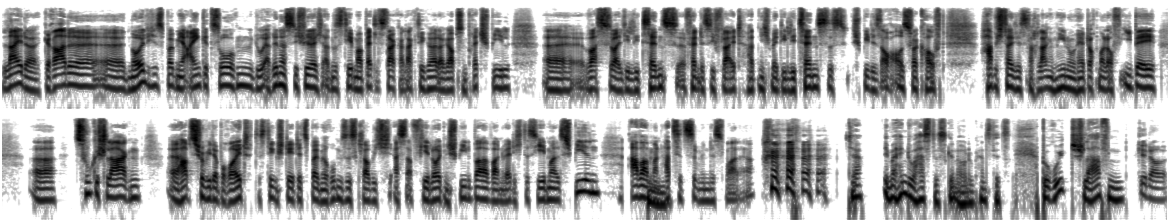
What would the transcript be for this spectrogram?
Leider. Gerade äh, neulich ist bei mir eingezogen. Du erinnerst dich vielleicht an das Thema Battlestar Galactica. Da gab es ein Brettspiel, äh, was, weil die Lizenz äh, Fantasy Flight hat nicht mehr die Lizenz. Das Spiel ist auch ausverkauft. Habe ich dann jetzt nach langem Hin und Her doch mal auf eBay äh, zugeschlagen, äh, habe es schon wieder bereut. Das Ding steht jetzt bei mir rum. Es ist, glaube ich, erst ab vier Leuten spielbar. Wann werde ich das jemals spielen? Aber man hm. hat es jetzt zumindest mal. Ja. Tja, Immerhin, du hast es, genau. Du kannst jetzt beruhigt schlafen. Genau.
